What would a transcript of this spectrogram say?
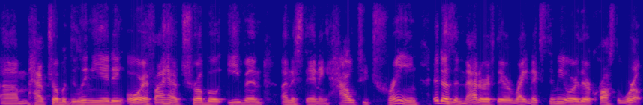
um, have trouble delineating, or if I have trouble even understanding how to train, it doesn't matter if they're right next to me or they're across the world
